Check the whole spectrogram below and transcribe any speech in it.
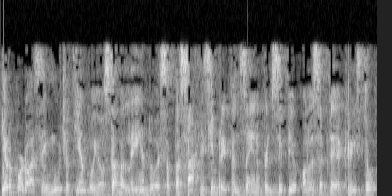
Yo recuerdo hace mucho tiempo yo estaba leyendo ese pasaje. Siempre pensé en el principio cuando acepté a Cristo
